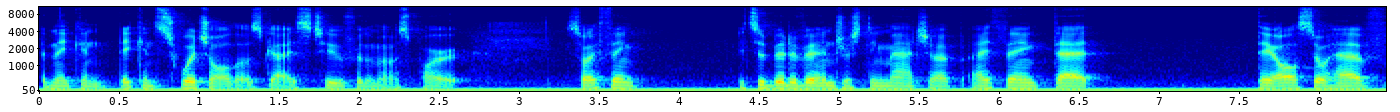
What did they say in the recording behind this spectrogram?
and they can they can switch all those guys too for the most part. So I think it's a bit of an interesting matchup. I think that they also have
